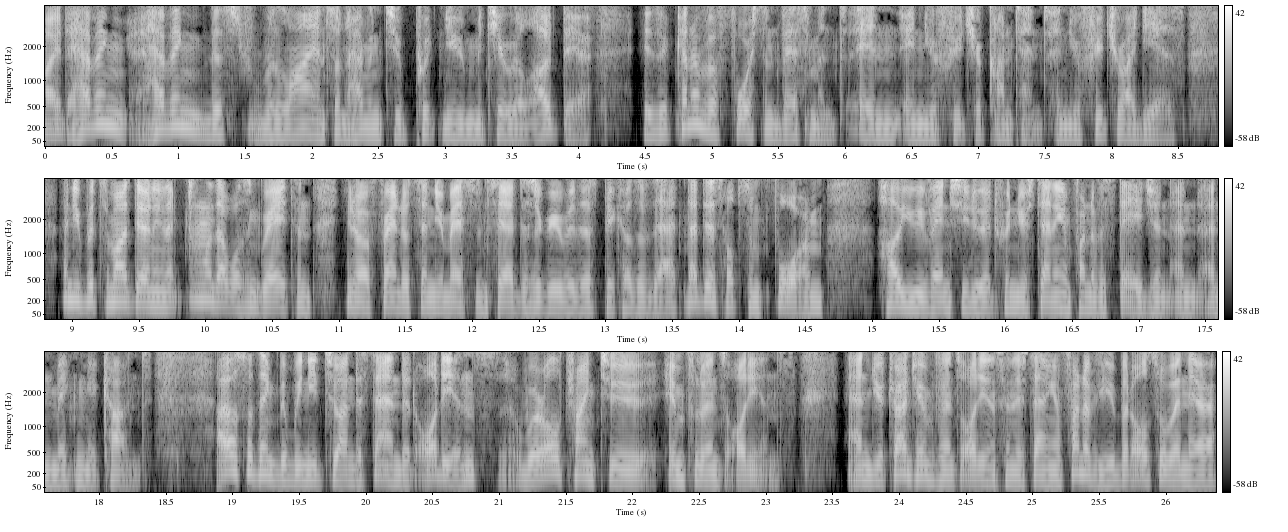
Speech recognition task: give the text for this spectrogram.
right? Having having this reliance on having to put new material out there is a kind of a forced investment in in your future content and your future ideas. And you put some out there and you're like, oh, that wasn't great. And you know, a friend will send you a message and say, I disagree with this because of that. And that just helps inform how you eventually do it when you're standing in front of a stage and, and, and making it count. I also think that we need to understand that audience, we're all trying to influence audience. And you're trying to influence audience when they're standing in front of you, but also when they're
